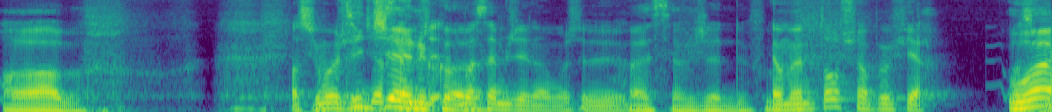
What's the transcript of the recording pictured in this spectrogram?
Ah, bah, Parce que moi, je ça me gêne, quoi. moi, ça me gêne. hein, moi, je- ouais, ça me gêne de fou. Et en même temps, je suis un peu fier. Ouais, Parce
